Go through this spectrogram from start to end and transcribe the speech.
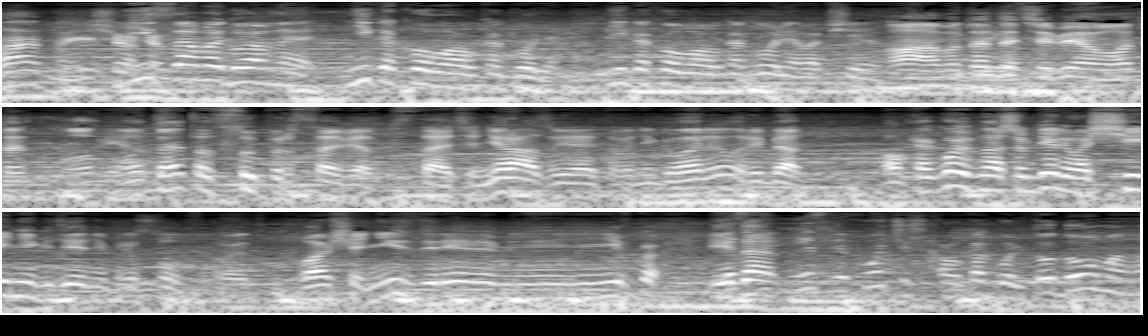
Ладно, еще И самое главное, никакого алкоголя. Никакого алкоголя вообще. А, вот это тебе, вот, это- вот, вот это супер совет, кстати. Ни разу я этого не говорил. Ребят, алкоголь в нашем деле вообще нигде не присутствует. Вообще ни с деревьями, ни, ни в ко- И, если, да, если хочешь алкоголь, то дома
